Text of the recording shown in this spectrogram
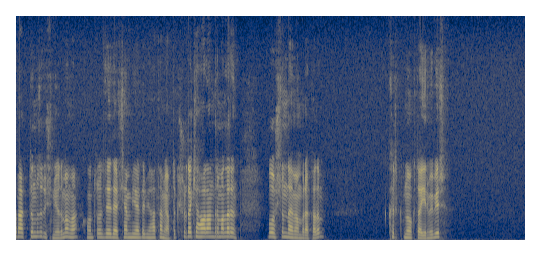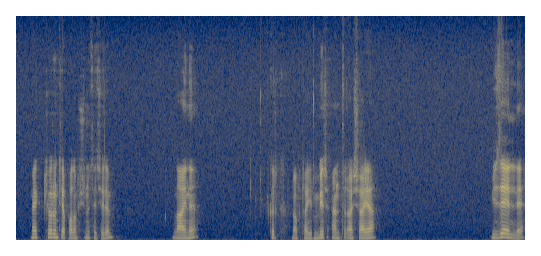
bıraktığımızı düşünüyordum ama Ctrl Z derken bir yerde bir hatam yaptık. Şuradaki havalandırmaların boşluğunu da hemen bırakalım. 40.21 Make current yapalım. Şunu seçelim. Line'ı 40.21 Enter aşağıya 150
